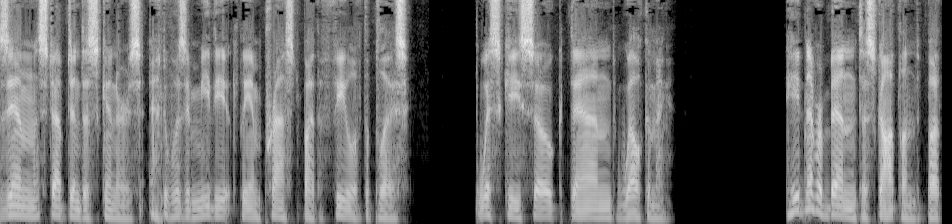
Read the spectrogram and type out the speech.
Zim stepped into Skinner's and was immediately impressed by the feel of the place whiskey soaked and welcoming. He'd never been to Scotland, but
